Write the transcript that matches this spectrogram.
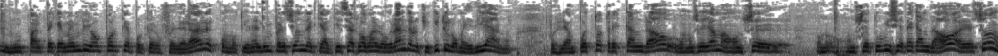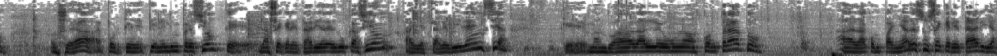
en un parte que me envió, ¿por qué? Porque los federales, como tienen la impresión de que aquí se roban lo grande, lo chiquito y lo mediano, pues le han puesto tres candados, ¿cómo se llama? 11, 11 tubos y 7 candados a eso. O sea, porque tienen la impresión que la secretaria de Educación, ahí está la evidencia, que mandó a darle unos contratos a la compañía de su secretaria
